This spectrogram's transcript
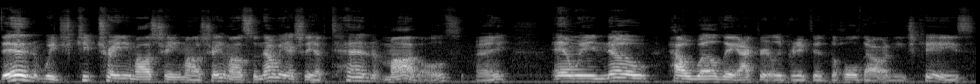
Then we keep training models, training models, training models. So now we actually have 10 models, right? And we know how well they accurately predicted the holdout on each case,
